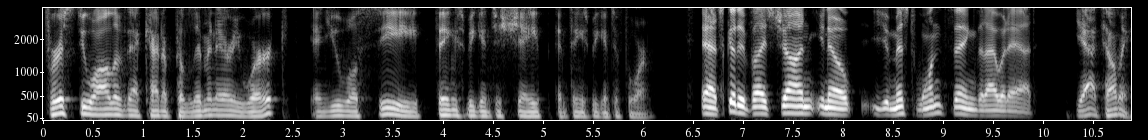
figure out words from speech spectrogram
first, do all of that kind of preliminary work, and you will see things begin to shape and things begin to form. Yeah, it's good advice, John. You know, you missed one thing that I would add. Yeah, tell me.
